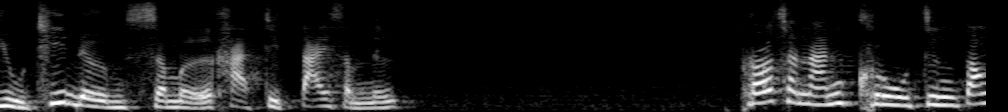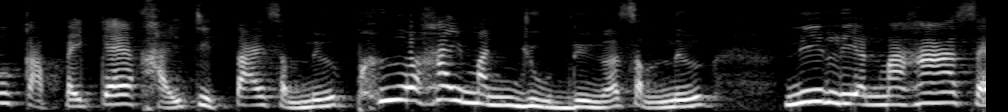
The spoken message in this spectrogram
อยู่ที่เดิมเสมอค่ะ จิตใต้สำนึก เพราะฉะนั้นครูจึงต้องกลับไปแก้ไขจิตใต้สำนึก เพื่อให้มันอยู่เหนือสำนึก นี่เรียนมาห้าแส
